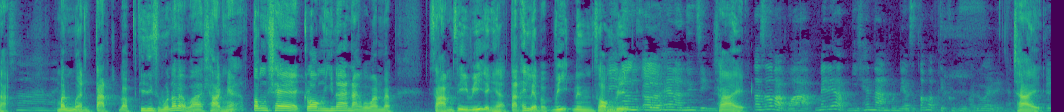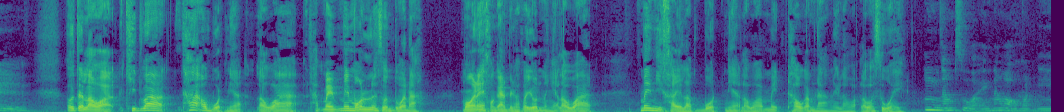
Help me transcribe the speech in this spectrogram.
อะใช่มันเหมือนตัดแบบจริงๆสมมติว่าแบบว่าฉากเนี้ยต้องแช่กล้องที่หน้านางประมาณแบบสามสี่วิอย่างเงี้ย ตัดให้เหลือแบบวิหนึ่งสองวิหนึ่เออแค่นั้นนั้นจริงๆ ใช่เราจะแบบว่าไม่ได้แบบมีแค่นางคนเดียวจะต้องแบบติดคนอื่นมาด้วยอะไรอย่างเงี้ยใช่เออเออแต่เราอะคิดว่าถ้าเอาบทเนี้ยเราว่าถ้าไม่ไม่มองเรื่องส่วนตัวนะมองในแง่ของการเป็นภาพยนตร์อย่างเงี้ย เราว่าไม่มีใครรับบทเนี้ยเราว่าไม่เท่ากับนางเลยเราอะเราว่าสวย อืมนางสวยนางเหมาะกับหมดนี้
